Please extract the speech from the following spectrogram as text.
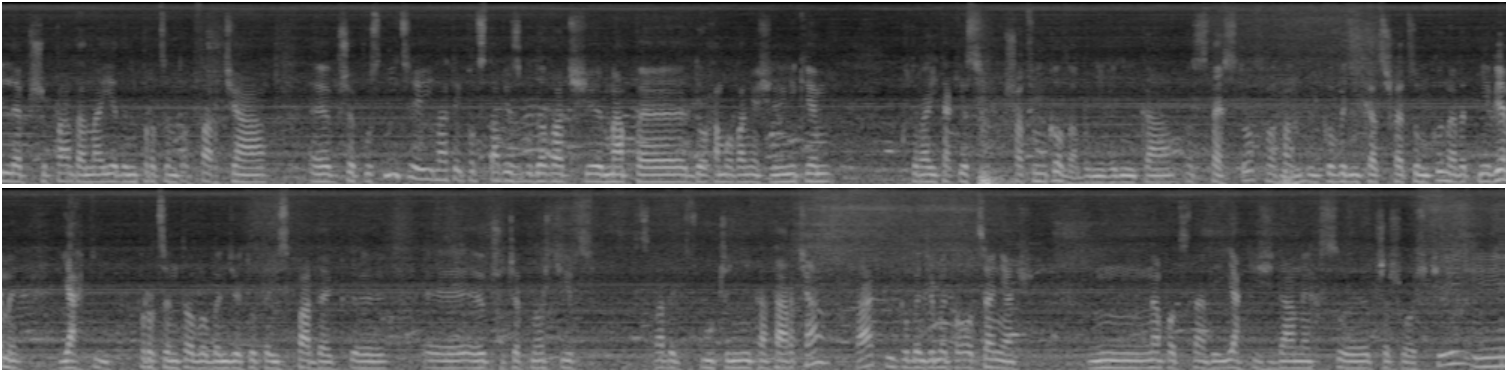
ile przypada na 1% otwarcia przepustnicy i na tej podstawie zbudować mapę do hamowania silnikiem która i tak jest szacunkowa, bo nie wynika z testów, tylko wynika z szacunku. Nawet nie wiemy, jaki procentowo będzie tutaj spadek y, y, przyczepności, spadek współczynnika tarcia, tak? tylko będziemy to oceniać mm, na podstawie jakichś danych z y, przeszłości i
